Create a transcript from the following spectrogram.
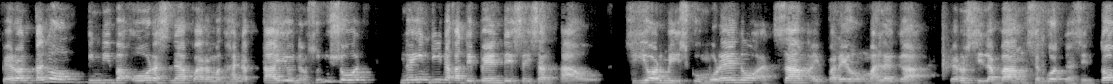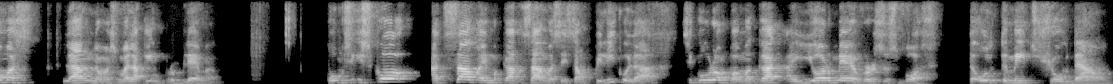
Pero ang tanong, hindi ba oras na para maghanap tayo ng solusyon na hindi nakadepende sa isang tao? Si Yorme Isko Moreno at Sam ay parehong mahalaga. Pero sila ba ang sagot ng sintomas lang na mas malaking problema? Kung si Isko at Sam ay magkakasama sa isang pelikula, siguro ang pamagat ay Yorme versus Boss, the ultimate showdown.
